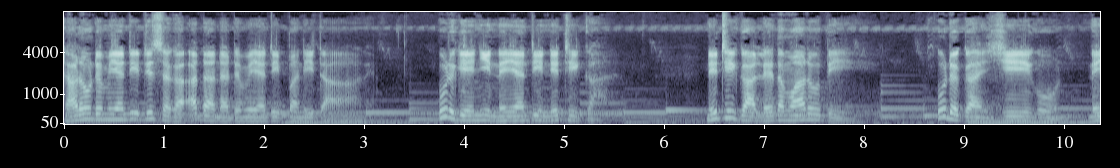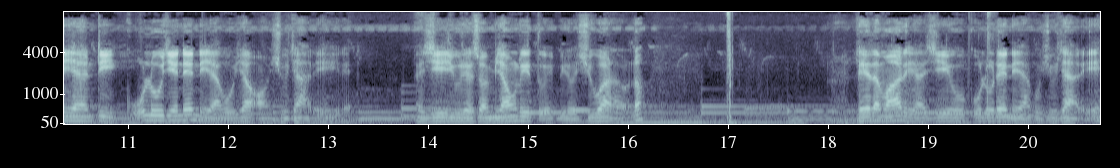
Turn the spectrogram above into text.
ဒါရုံဓမယန္တိတစ္ဆကအတ္တနာဓမယန္တိပန္တိတာတဲ့ဥဒကေညိနယန္တိနိဋ္ဌိက နိဋ္ဌိကလေသမားတို့သည်ဥဒကံရေကို နေယန္တိကိုလိုချင်တဲ့နေရာကိုရောက်အောင်ယူကြတယ်တဲ့ရေယူတယ်ဆိုတော့မြောင်းလေးတွေ့ပြီးတော့ယူရတာပေါ့နော်လေသမားတွေကရေကိုကိုလိုတဲ့နေရာကိုယူကြတယ်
